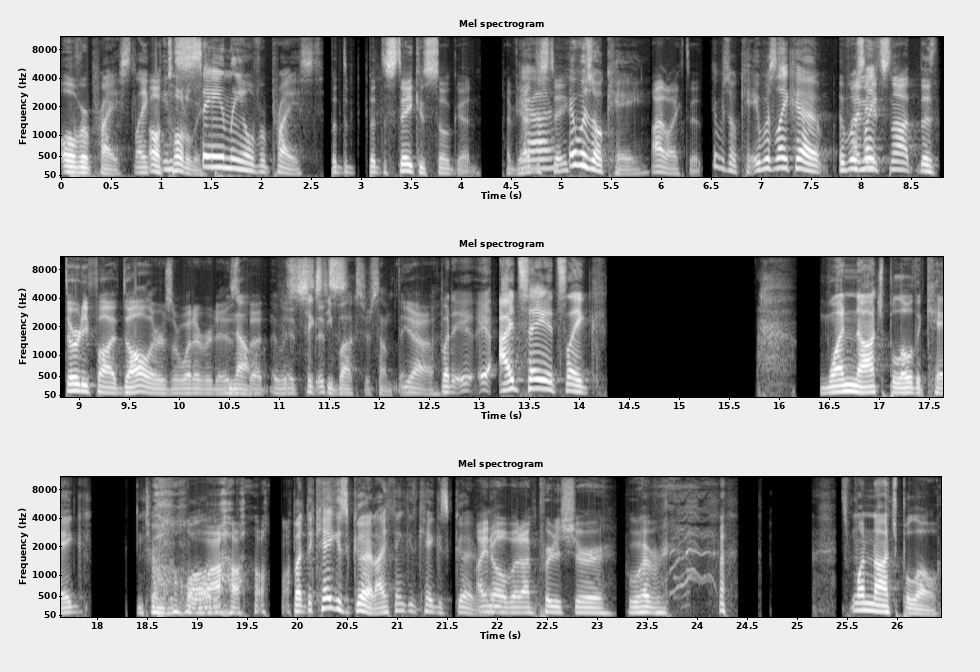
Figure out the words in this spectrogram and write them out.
really overpriced. Like Oh, totally. insanely overpriced. But the but the steak is so good. Have you had the steak? it was okay. I liked it. It was okay. It was like a. It I was mean, like it's not the thirty-five dollars or whatever it is. no. but it was it's- sixty it's- bucks or something. yeah. But it, it- I'd say it's like one notch below the keg in terms of Oh, quality. wow. But the keg is good. I think the keg is good. I know, but I'm pretty sure whoever. It's one notch below.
